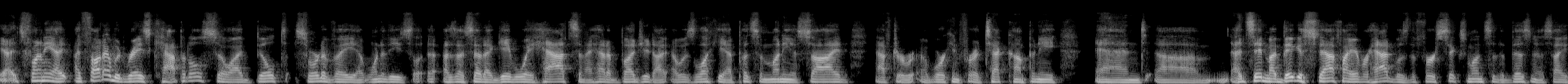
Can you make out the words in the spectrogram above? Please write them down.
Yeah, it's funny. I, I thought I would raise capital, so I built sort of a one of these. As I said, I gave away hats, and I had a budget. I, I was lucky. I put some money aside after working for a tech company, and um, I'd say my biggest staff I ever had was the first six months of the business. I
